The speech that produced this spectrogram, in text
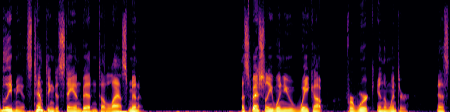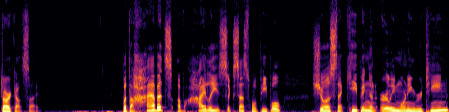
Believe me, it's tempting to stay in bed until the last minute especially when you wake up for work in the winter and it's dark outside. But the habits of highly successful people show us that keeping an early morning routine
